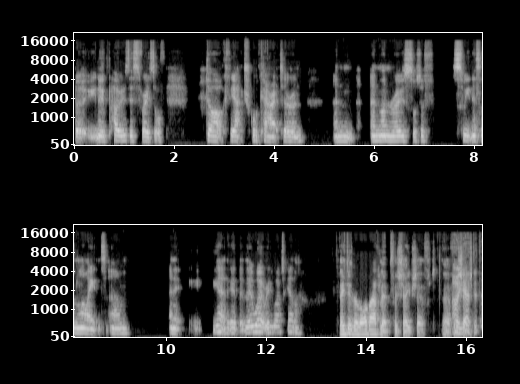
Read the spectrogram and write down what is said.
but you know, Poe's this very sort of dark theatrical character, and and and Munroe's sort of sweetness and light. Um, and it, yeah, they, they work really well together. They did a lot of ad lib for Shapeshift. Uh, for oh the yeah, did they?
